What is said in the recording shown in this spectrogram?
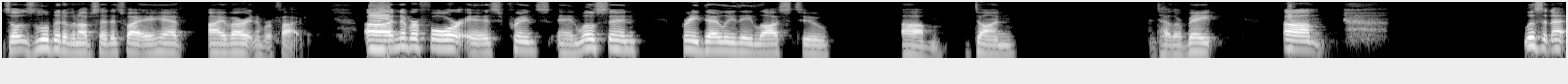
So it's a little bit of an upset. That's why I have Ivar at number five. Uh, number four is Prince and Wilson. Pretty deadly. They lost to um, Dunne and Tyler Bate. Um, listen, I,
